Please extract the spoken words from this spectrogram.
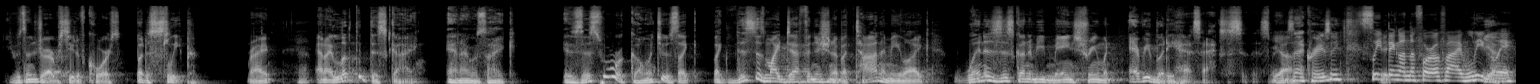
he was in the driver's seat, of course, but asleep, right? And I looked at this guy, and I was like is this where we're going to? It's like, like this is my definition of autonomy. Like, when is this going to be mainstream when everybody has access to this? Yeah. Isn't that crazy? Sleeping on the 405 legally.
